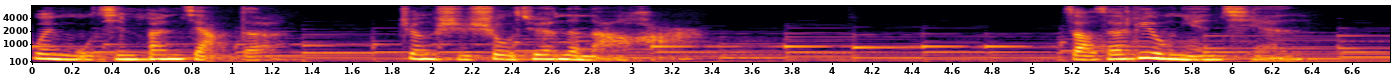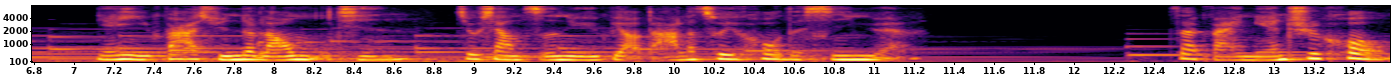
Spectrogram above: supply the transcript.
为母亲颁奖的正是受捐的男孩。早在六年前，年已八旬的老母亲就向子女表达了最后的心愿：在百年之后，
